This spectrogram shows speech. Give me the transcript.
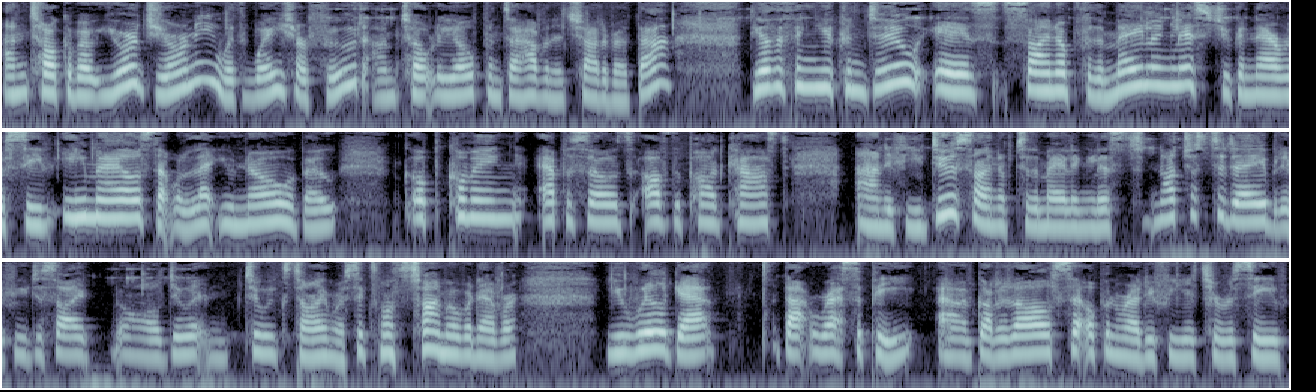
and talk about your journey with weight or food, I'm totally open to having a chat about that. The other thing you can do is sign up for the mailing list. You can now receive emails that will let you know about upcoming episodes of the podcast. And if you do sign up to the mailing list, not just today, but if you decide, oh, I'll do it in two weeks' time or six months' time or whatever, you will get that recipe. I've got it all set up and ready for you to receive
